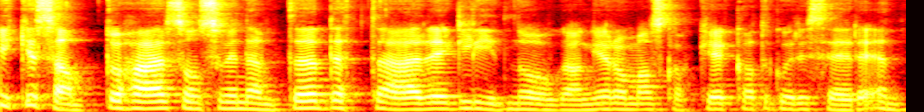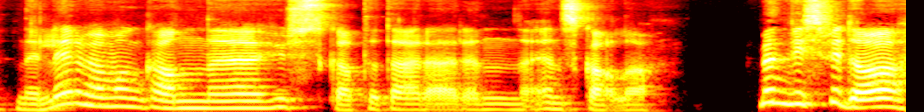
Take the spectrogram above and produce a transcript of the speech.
Ikke sant. Og her, sånn som vi nevnte, dette er glidende overganger, og man skal ikke kategorisere enten-eller, men man kan eh, huske at dette er en, en, skala. Men hvis vi da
